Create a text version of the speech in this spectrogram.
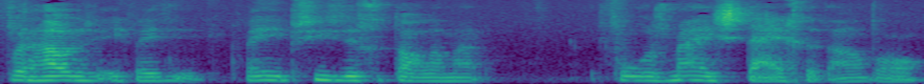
verhoudens, ik weet, ik weet niet precies de getallen, maar volgens mij stijgt het aantal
